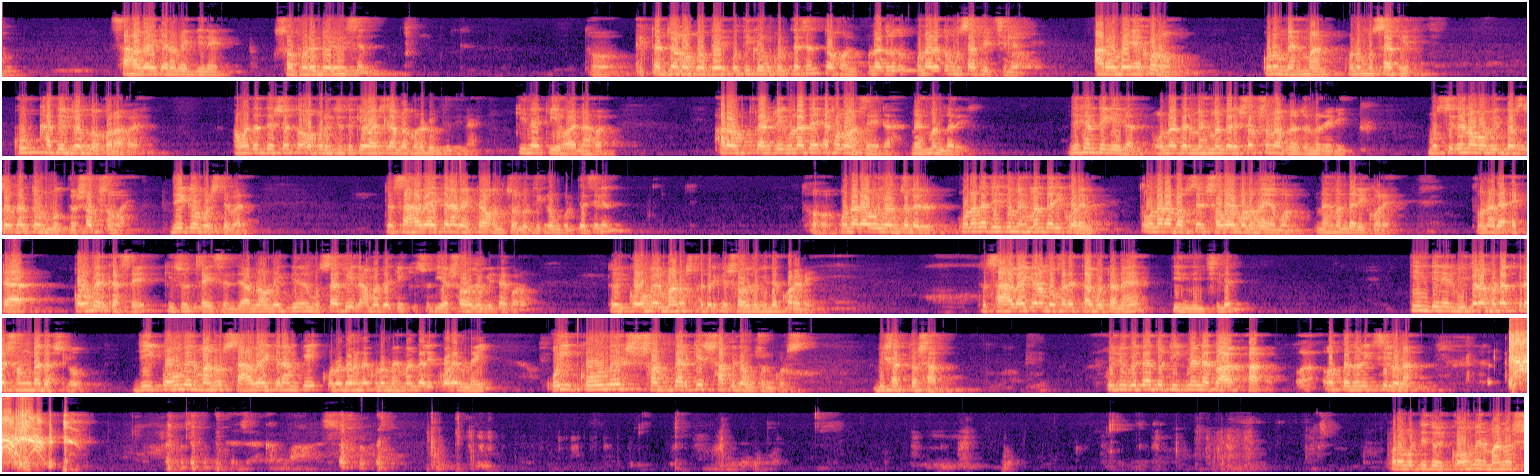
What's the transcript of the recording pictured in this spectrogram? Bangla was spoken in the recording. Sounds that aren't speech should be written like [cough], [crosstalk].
সাহাবাই কেরাম একদিন এক সফরে বের হয়েছেন। তো একটা জনপদে অতিক্রম করতেছেন, তখন ওনারা ওনারা তো মুসাফির ছিলেন। আরবে এখনও কোনো মেহমান, কোনো মুসাফির খুব খাতির যত্ন করা হয়। আমাদের দেশে তো অপরিচিত কেউ আসলে আমরা ঘরে ঢুকতে দিই না। কি না কি হয় না হয়। আরব কান্ট্রি গুলাতে এখনও আছে এটা মেহমানদারি যেখান থেকেই যান, ওনাদের মেহমানদারি সবসময় আপনার জন্য রেডি মসজিদে নববীর দস্তরখান তো উন্মুক্ত সবসময়, যে কেউ বসতে পারে। তো সাহাবাই কেরাম একটা অঞ্চল অতিক্রম করতেছিলেন। তো ওনারা ওই অঞ্চলের, ওনারা যেহেতু মেহমানদারি করেন, তো ওনারা ভাবছেন সবাই মনে হয় এমন, মেহমানদারি করে। ওনারা একটা কমের কাছে কিছু চাইছেন যে, আমরা অনেক দিনের মুসাফির, আমাদেরকে কিছু দিয়ে সহযোগিতা করো। তো ওই কমের মানুষ তাদেরকে সহযোগিতা করে নাই। তো সাহাবাই কেরাম ওখানে তাবুটা নেয় তিন দিন ছিলেন। তিন দিনের ভিতরে হঠাৎ করে সংবাদ আসলো যে কৌমের মানুষ সাহাবাই কেরামকে কোনো ধরনের কোনো মেহমানদারি করেন নাই, ওই কৌমের সর্দারকে সাপে দংশন করছে, বিষাক্ত সাপ। ওই যুগে তো ট্রিটমেন্ট এত অত্যাধুনিক ছিল না। পরবর্তীতে ওই কৌমের মানুষ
